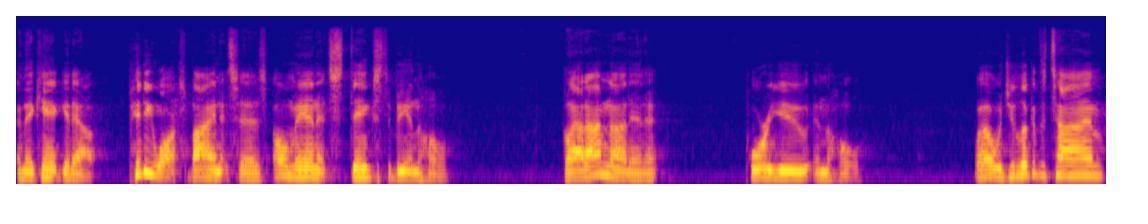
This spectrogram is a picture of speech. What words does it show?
and they can't get out. Pity walks by and it says, Oh man, it stinks to be in the hole. Glad I'm not in it. Poor you in the hole. Well, would you look at the time?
